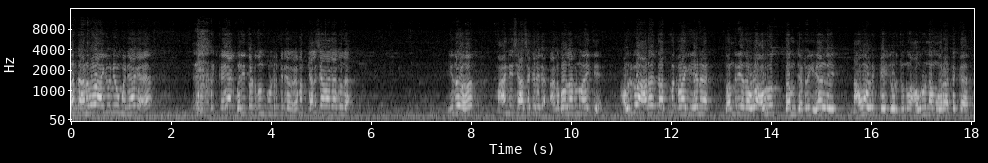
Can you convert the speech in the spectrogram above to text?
ಮತ್ತೆ ಅನುಭವ ಆಗಿವು ನೀವು ಮನ್ಯಾಗ? ಕೈಯಾಗ ಬಲಿ ತೊಟ್ಕೊಂಡು ಕುಂಡಿರ್ತೀರಿ ಅಂದ್ರೆ ಮತ್ತೆ ಕೆಲಸ ಯಾವಾಗ ಆಗುದ? ಇದು ಮಾನ್ಯ ಶಾಸಕರಿಗೆ ಅನುಭವದಾಗೂ ಐತಿ. ಅವ್ರಿಗೂ ಆಡಳಿತಾತ್ಮಕವಾಗಿ ಏನು ತೊಂದರೆ ಅದಾವು, ಅವರು ತಮ್ಮ ಜನರಿಗೆ ಹೇಳಿ, ನಾವು ಅವ್ರಿಗೆ ಕೈ ಜೋಡ್ಸೋನು, ಅವರು ನಮ್ಮ ಹೋರಾಟಕ್ಕೆ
